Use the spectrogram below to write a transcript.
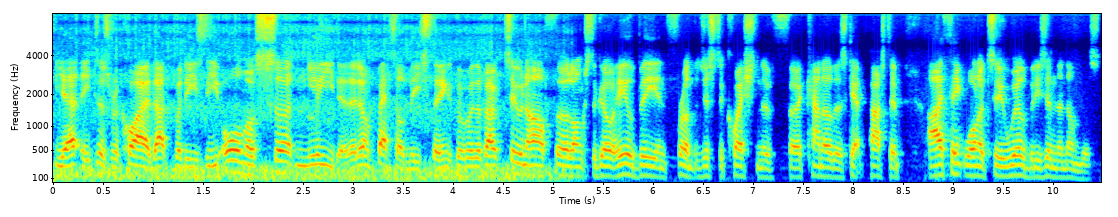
Yeah, he does require that, but he's the almost certain leader. They don't bet on these things, but with about two and a half furlongs to go, he'll be in front. Just a question of uh, can others get past him. I think one or two will, but he's in the numbers.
